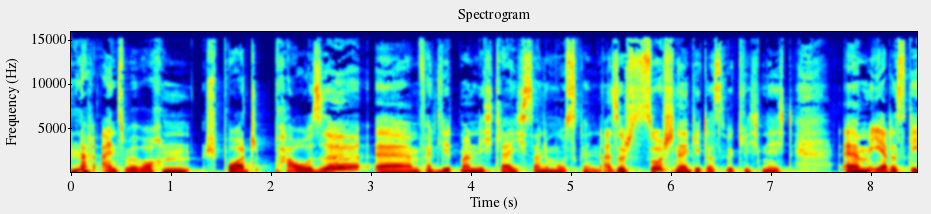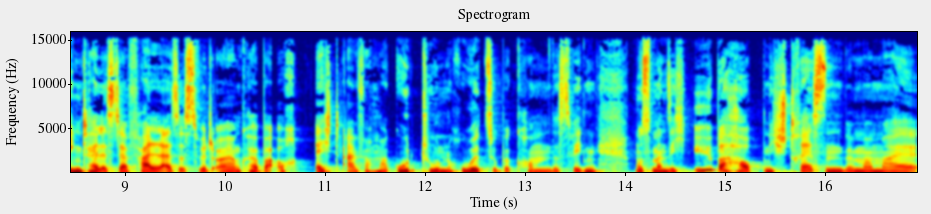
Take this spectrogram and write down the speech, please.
Nach ein, zwei Wochen Sportpause ähm, verliert man nicht gleich seine Muskeln. Also so schnell geht das wirklich nicht. Ähm, eher das Gegenteil ist der Fall. Also es wird eurem Körper auch echt einfach mal gut tun, Ruhe zu bekommen. Deswegen muss man sich überhaupt nicht stressen, wenn man mal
